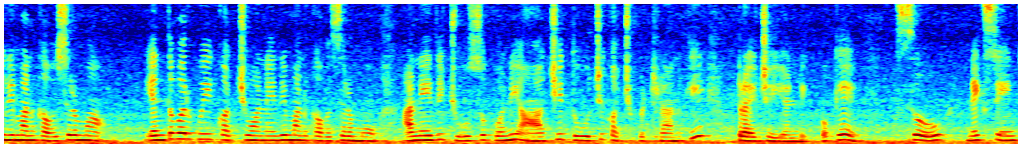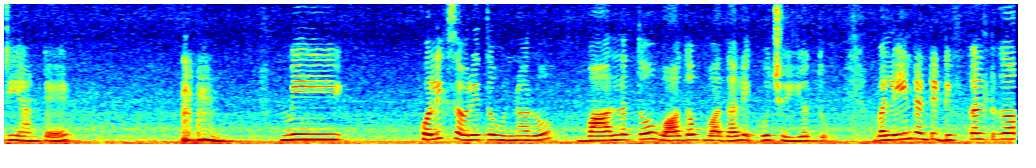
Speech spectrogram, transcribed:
ఇది మనకు అవసరమా? ఎంతవరకు ఈ ఖర్చు అనేది మనకు అవసరము అనేది చూసుకొని ఆచి తూచి ఖర్చు పెట్టడానికి ట్రై చేయండి. ఓకే? సో నెక్స్ట్ ఏంటి అంటే మీ కొలీగ్స్ ఎవరైతే ఉన్నారో వాళ్ళతో వాదోపవాదాలు ఎక్కువ చేయొద్దు. వాళ్ళు ఏంటంటే డిఫికల్ట్గా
